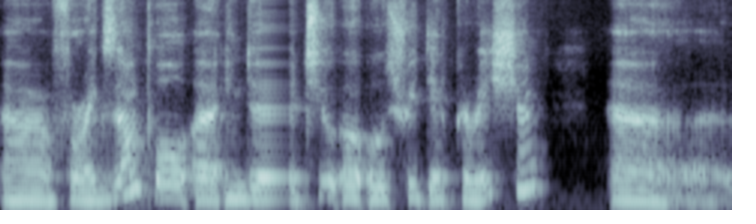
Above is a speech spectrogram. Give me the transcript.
Uh, for example, uh, in the 2003 declaration, uh,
